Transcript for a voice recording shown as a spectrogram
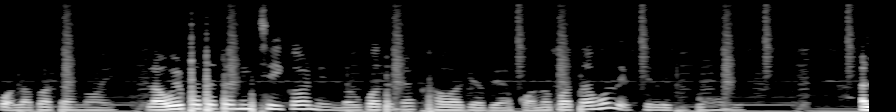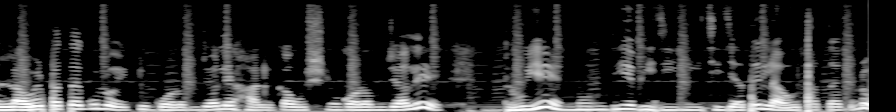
কলা পাতা নয়। লাউয়ের পাতাটা নিচ্ছে এই কারণে, লাউ পাতাটা খাওয়া যাবে, আর কলা পাতা হলে ফেলে দিতে হবে। আর লাউয়ের পাতাগুলো একটু গরম জলে, হালকা উষ্ণ গরম জলে ধুয়ে নুন দিয়ে ভিজিয়ে নিয়েছি, যাতে লাউ পাতাগুলো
